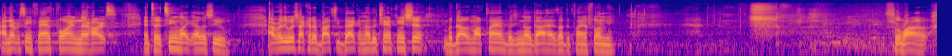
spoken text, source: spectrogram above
I never seen fans pouring their hearts into a team like LSU. I really wish I could have brought you back another championship, but that was my plan. But you know, God has other plans for me. So wild.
